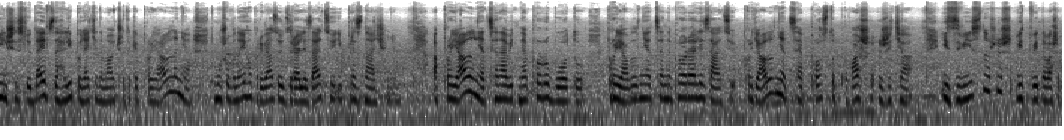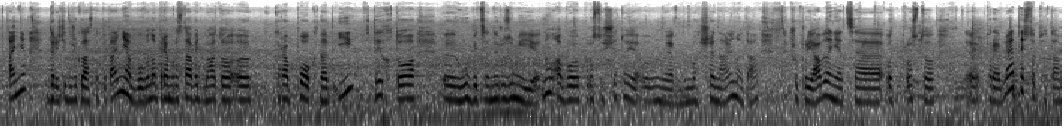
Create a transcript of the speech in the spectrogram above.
Більшість людей взагалі поняття не мають, що таке проявлення, тому що вони його прив'язують з реалізацією і призначенням. А проявлення це навіть не про роботу, проявлення це не про реалізацію. Проявлення це просто про ваше життя. І звісно ж, відповідь на ваше питання, до речі, дуже класне питання, бо воно прямо розставить багато е, крапок над і в тих, хто е, губиться, не розуміє. Ну або просто ще то є ну якби машинально, так що проявлення це от просто е, проявлятись, тобто там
